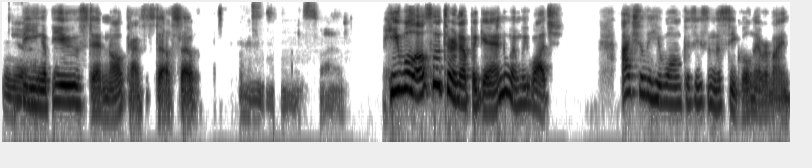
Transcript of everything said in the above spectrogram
Yeah. being abused and all kinds of stuff so Mm, sad. he will also turn up again when we watch actually he won't because he's in the sequel never mind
